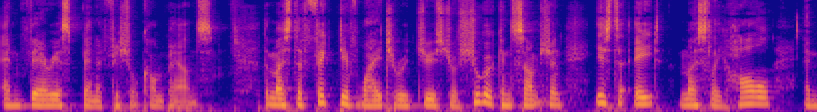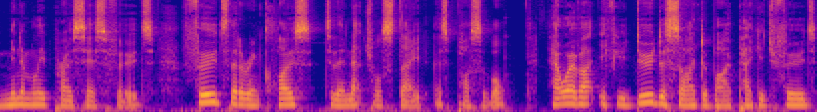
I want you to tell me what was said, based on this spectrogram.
and various beneficial compounds. The most effective way to reduce your sugar consumption is to eat mostly whole and minimally processed foods, foods that are in close to their natural state as possible. However, if you do decide to buy packaged foods,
